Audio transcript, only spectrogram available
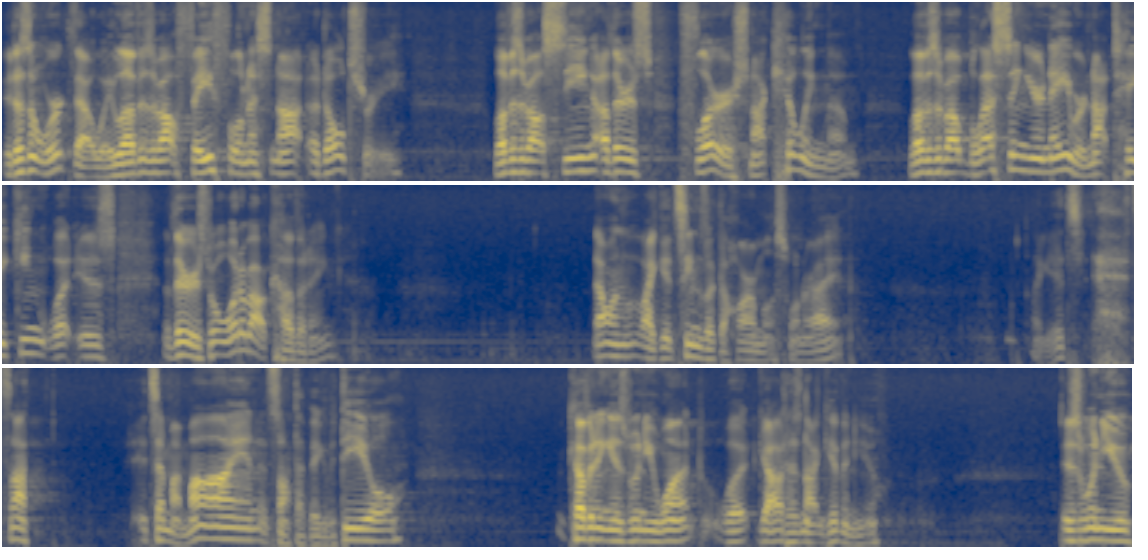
it doesn't work that way. Love is about faithfulness, not adultery. Love is about seeing others flourish, not killing them. Love is about blessing your neighbor, not taking what is theirs. But what about coveting? That one, like, it seems like the harmless one, right? Like, it's, it's not, it's in my mind, it's not that big of a deal. Coveting is when you want what God has not given you is when you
